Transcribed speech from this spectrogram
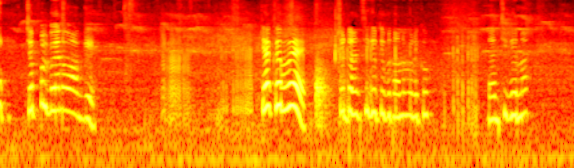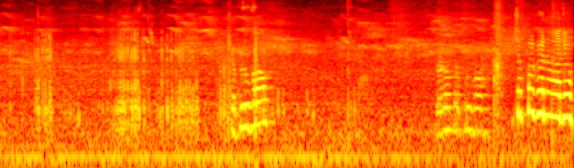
चप्पल पहनो आगे। क्या कर रहे? है तो डांसी करके बताना मेरे को। डांसी करना। चप्पू पाओ चप्पल पहनो आ जाओ।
